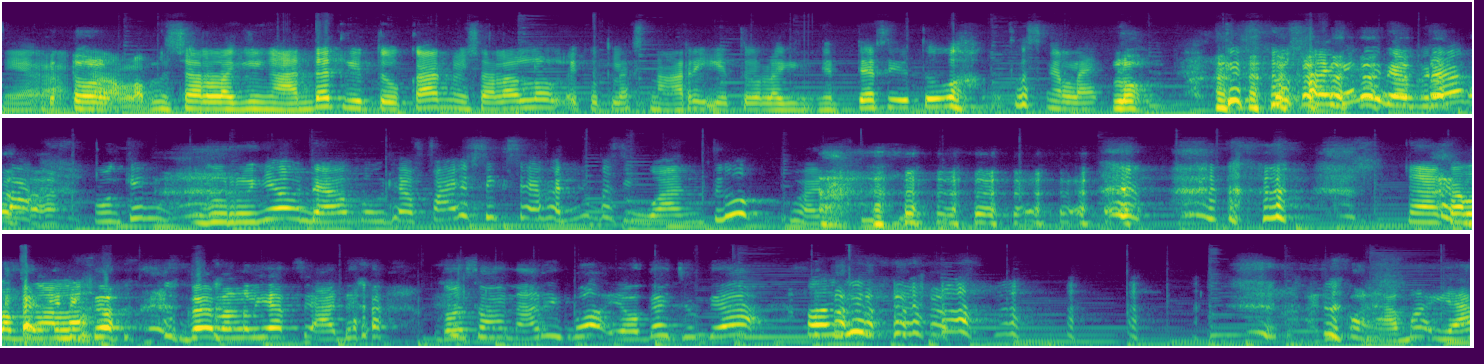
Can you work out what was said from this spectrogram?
ya Betul. kalau misalnya lagi ngadat gitu kan misalnya lo ikut les nari gitu lagi ngedance itu terus nge-lag Loh. gitu kalian udah berapa mungkin gurunya udah udah five six seven ini masih one two one two. nah kalau pengalaman gue, gue emang lihat sih ada gak usah nari, Bo, yoga juga. oh, gitu. Aduh kok lama ya?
